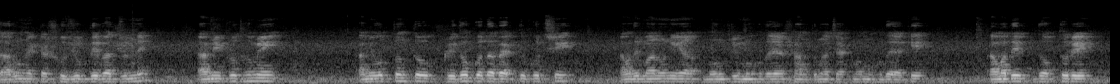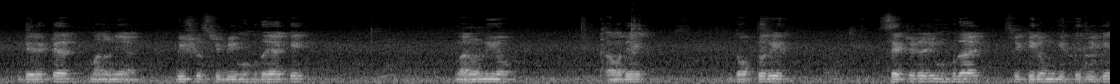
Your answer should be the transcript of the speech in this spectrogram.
দারুণ একটা সুযোগ দেওয়ার জন্যে আমি প্রথমেই আমি অত্যন্ত কৃতজ্ঞতা ব্যক্ত করছি আমাদের মাননীয় মন্ত্রী মহোদয়া শান্তনা চাকমা মহোদয়াকে। আমাদের দপ্তরের ডিরেক্টর মাননীয় বিশ্বশ্রী বি মহোদয়াকে, মাননীয় আমাদের দপ্তরের সেক্রেটারি মহোদয় শ্রী কিরণ গীতেজিকে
